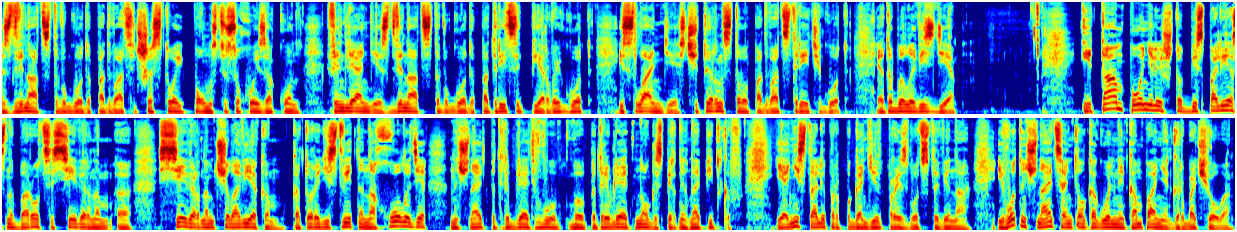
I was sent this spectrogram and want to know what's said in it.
с 12 года по 26 полностью сухой закон. Финляндия с 12 года по 31 год. Исландия с 14 по 23 год. Это было везде. И там поняли, что бесполезно бороться с северным, э, с северным человеком, который действительно на холоде начинает потреблять, потреблять много спиртных напитков. И они стали пропагандировать производство вина. И вот начинается антиалкогольная кампания Горбачева.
